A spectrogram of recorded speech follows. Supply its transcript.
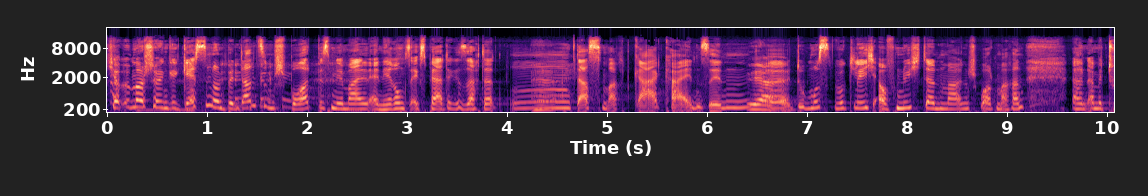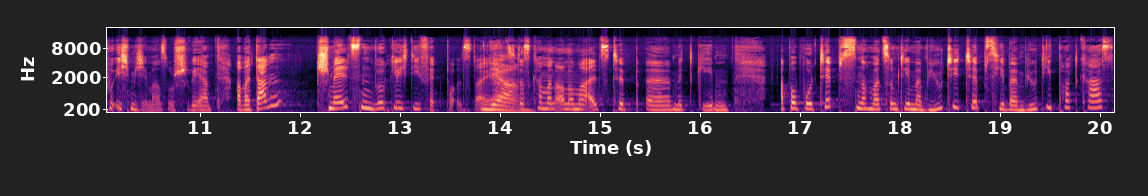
ich habe immer schön gegessen und bin dann zum Sport, bis mir mal ein Ernährungsexperte gesagt hat, "Mm, das macht gar keinen Sinn. Ja. Äh, Du musst wirklich auf nüchternen Magen Sport machen. Äh, Und damit tue ich mich immer so schwer. Aber dann schmelzen wirklich die Fettpolster. Ja. Ja. Also das kann man auch nochmal als Tipp äh, mitgeben. Apropos Tipps, nochmal zum Thema Beauty-Tipps hier beim Beauty-Podcast.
